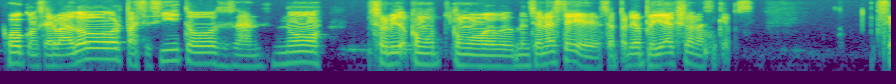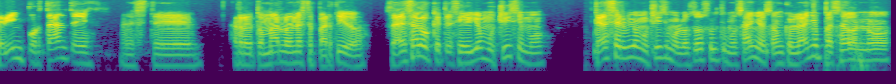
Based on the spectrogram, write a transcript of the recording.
juego conservador, pasecitos, o sea, no se olvidó, como, como mencionaste, se perdió el play action, así que pues, sería importante este retomarlo en este partido. O sea, es algo que te sirvió muchísimo, te ha servido muchísimo los dos últimos años, aunque el año pasado no,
